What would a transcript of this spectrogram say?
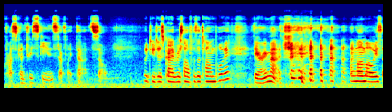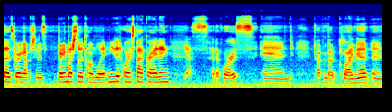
cross country skiing and stuff like that. So, would you describe yourself as a tomboy? Very much. My mom always says growing up she was very much so a tomboy, and you did horseback riding. Yes, had a horse, and talking about climate and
